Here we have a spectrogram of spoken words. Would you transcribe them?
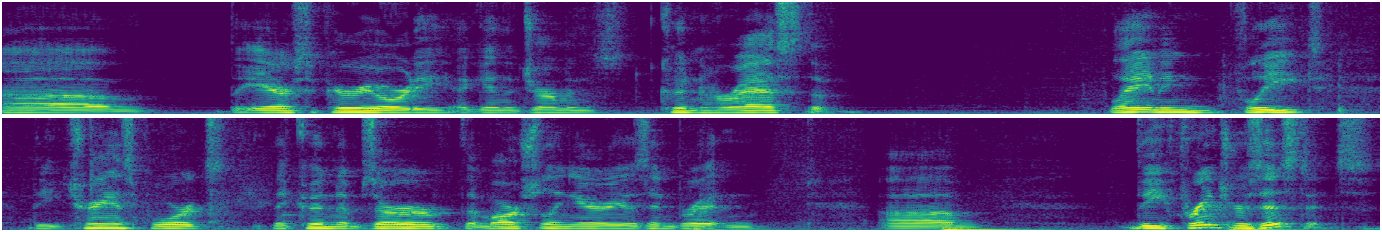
Um, the air superiority, again, the Germans couldn't harass the landing fleet, the transports. They couldn't observe the marshalling areas in Britain. Um, the French resistance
